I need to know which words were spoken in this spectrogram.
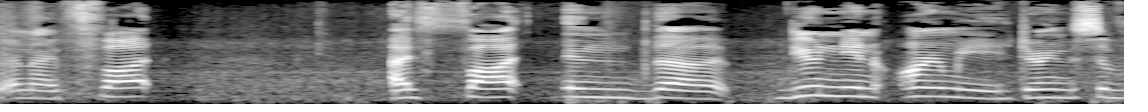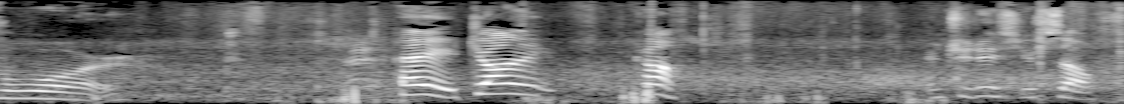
and I fought. I fought in the Union Army during the Civil War. Hey, Johnny, come. Introduce yourself.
